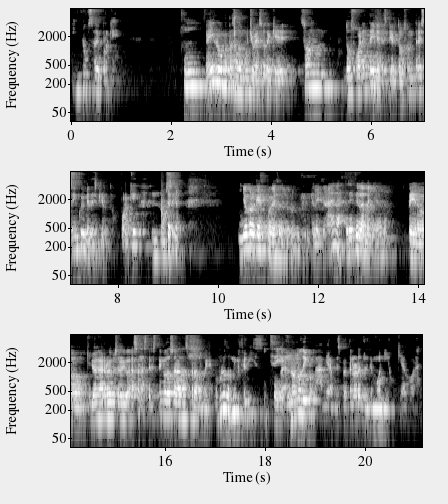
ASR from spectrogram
y no sabe por qué. Mm, A mí luego me ha pasado mucho eso de que son 2.40 y me despierto, son 3.05 y me despierto. ¿Por qué? No sé. Yo creo que es por eso, ¿no? Que le dicen, ah, a las 3 de la mañana. Pero, Yo agarro y lo digo, ah, son las 3, tengo dos horas más para dormir. Me vuelvo a dormir feliz. sí, Bueno, sí, no, no digo, ah, mira, me desperté en horas del demonio, ¿qué hago ahora?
